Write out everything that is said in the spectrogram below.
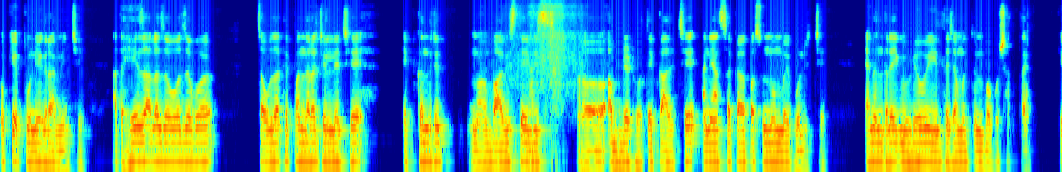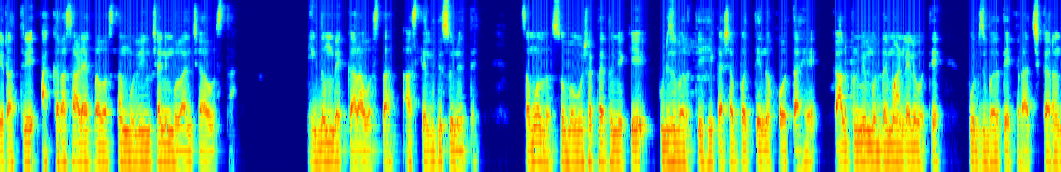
ओके पुणे ग्रामीणची. आता हे झालं जवळजवळ चौदा ते पंधरा जिल्ह्याचे एकंदरीत बावीस तेवीस अपडेट होते कालचे आणि आज सकाळपासून मुंबई पोलीसचे. यानंतर एक व्हिडिओ येईल त्याच्यामध्ये तुम्ही बघू शकताय की रात्री अकरा साडे अकरा वाजता मुलींची आणि मुलांची अवस्था. एकदम बेकार अवस्था असलेली दिसून येते. समजलं? सो बघू शकताय तुम्ही की पोलीस भरती ही कशा पद्धतीनं होत आहे. काल पण मी मुद्दे मांडलेले होते. पोलीस भरती एक राजकारण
